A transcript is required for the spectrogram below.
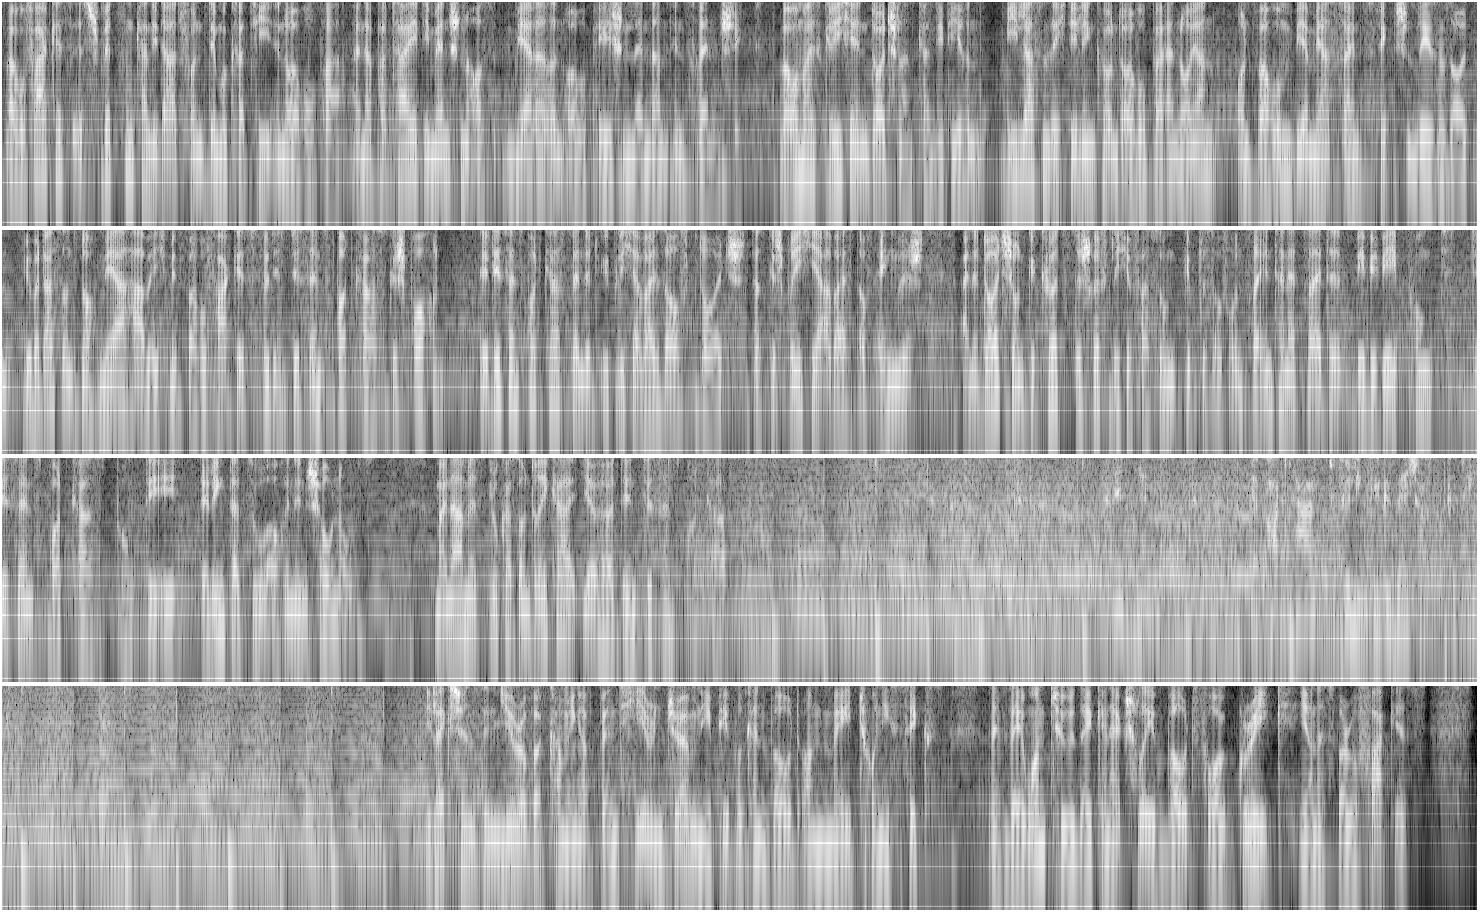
Varoufakis ist Spitzenkandidat von Demokratie in Europa, einer Partei, die Menschen aus mehreren europäischen Ländern ins Rennen schickt. Warum als Grieche in Deutschland kandidieren, wie lassen sich die Linke und Europa erneuern und warum wir mehr Science Fiction lesen sollten. Über das und noch mehr habe ich mit Varoufakis für den Dissens Podcast gesprochen. Der Dissens Podcast sendet üblicherweise auf Deutsch. Das Gespräch hier aber ist auf Englisch. Eine deutsche und gekürzte schriftliche Fassung gibt es auf unserer Internetseite www.dissenspodcast.de. Der Link dazu auch in den Show Notes. Mein Name ist Lukas Ondreka, ihr hört den Dissens Podcast. Dissens, der Podcast für linke Gesellschaftskritik. Elections in Europe are coming up, and here in Germany, people can vote on May 26. And if they want to, they can actually vote for Greek, Yanis Varoufakis.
